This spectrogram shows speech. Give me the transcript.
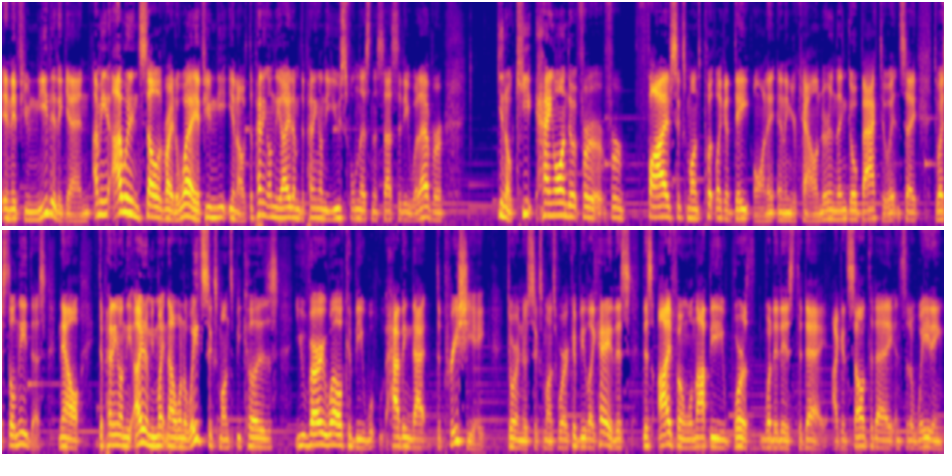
and if you need it again, I mean, I wouldn't sell it right away. If you need, you know, depending on the item, depending on the usefulness, necessity, whatever, you know, keep hang on to it for for five six months put like a date on it and in your calendar and then go back to it and say do i still need this? Now depending on the item you might not want to wait six months because you very well could be having that depreciate during those six months where it could be like hey this this iphone will not be worth what it is today. I could sell it today instead of waiting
